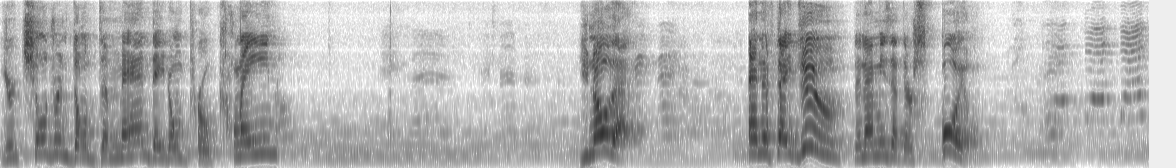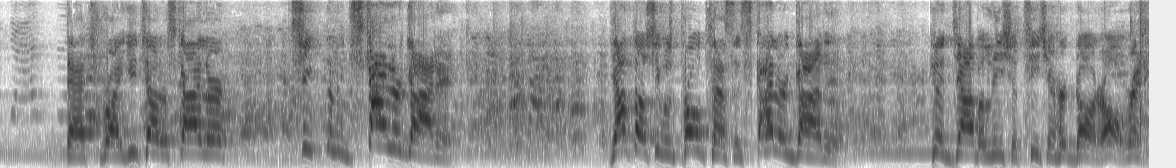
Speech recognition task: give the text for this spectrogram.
your children don't demand, they don't proclaim, you know that. And if they do, then that means that they're spoiled. That's right. You tell her, Skylar. She, Skylar got it. Y'all thought she was protesting. Skylar got it. Good job, Alicia, teaching her daughter already.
